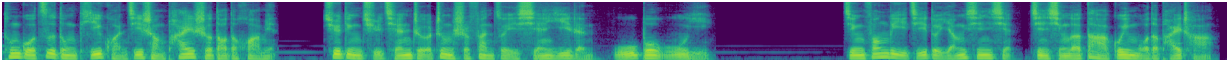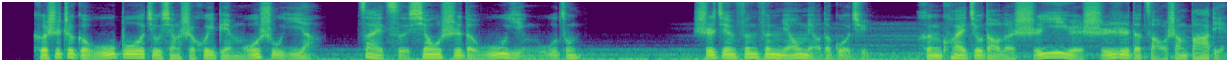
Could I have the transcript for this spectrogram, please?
通过自动提款机上拍摄到的画面。确定取钱者正是犯罪嫌疑人吴波无疑。警方立即对阳新县进行了大规模的排查，可是这个吴波就像是会变魔术一样，再次消失的无影无踪。时间分分秒秒的过去，很快就到了十一月十日的早上八点，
